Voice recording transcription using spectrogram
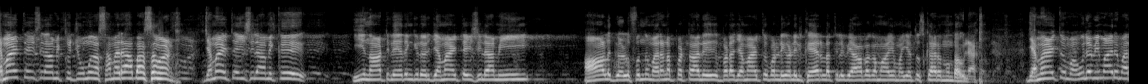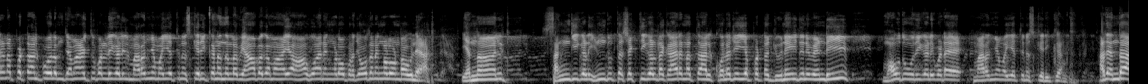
ജമാഅത്തെ ഇസ്ലാമിക്ക് ജുമ സമരാഭാസമാണ്. ജമാഅത്തെ ഇസ്ലാമിക്ക് ഈ നാട്ടിൽ ഏതെങ്കിലും ഒരു ജമാഅത്തെ ഇസ്ലാമി ആൾ ഗൾഫിൽ നിന്ന് മരണപ്പെട്ടാൽ ഇവിടെ ജമാഅത്ത് പള്ളികളിൽ കേരളത്തിൽ വ്യാപകമായ മയ്യത്തുസ്കാരം ഒന്നും ഉണ്ടാവില്ല. ജമാഅത്ത് മൗലവിമാർ മരണപ്പെട്ടാൽ പോലും ജമാഅത്ത് പള്ളികളിൽ മറഞ്ഞ മയ്യത്ത് നിസ്കരിക്കണം എന്നുള്ള വ്യാപകമായ ആഹ്വാനങ്ങളോ പ്രചോദനങ്ങളോ ഉണ്ടാവില്ല. എന്നാൽ സംഘികൾ ഹിന്ദുത്വ ശക്തികളുടെ കാരണത്താൽ കൊല ചെയ്യപ്പെട്ട ജുനൈദിന് വേണ്ടി മൗദൂദികൾ ഇവിടെ മറഞ്ഞ മയ്യത്തിന് നിസ്കരിക്കണം അതെന്താ?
